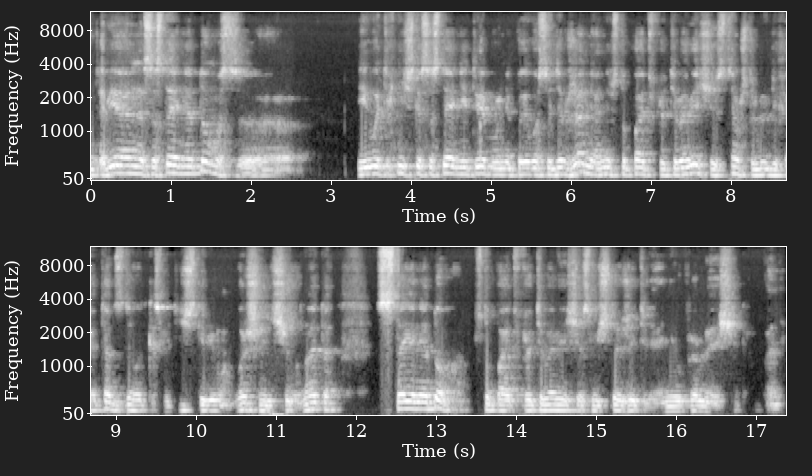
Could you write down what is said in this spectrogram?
реальное состояние дома с э, его техническое состояние и требования по его содержанию, они вступают в противоречие с тем, что люди хотят сделать косметический ремонт. Больше ничего. Но это состояние дома вступает в противоречие с мечтой жителей, а не управляющей компании.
